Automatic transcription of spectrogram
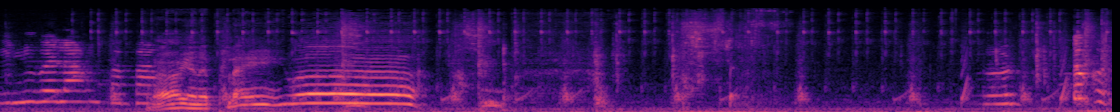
Une nouvelle arme, papa. Ah, il y en a plein! Tocote.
